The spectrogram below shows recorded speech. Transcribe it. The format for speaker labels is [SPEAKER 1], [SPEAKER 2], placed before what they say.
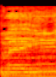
[SPEAKER 1] Maybe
